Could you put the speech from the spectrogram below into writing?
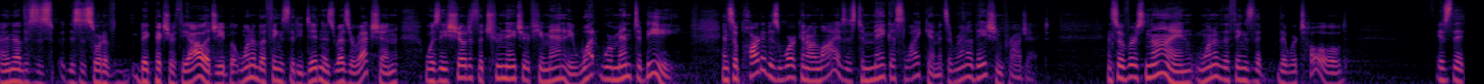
I know this is, this is sort of big picture theology, but one of the things that he did in his resurrection was he showed us the true nature of humanity, what we're meant to be. And so part of his work in our lives is to make us like him. It's a renovation project. And so, verse 9, one of the things that, that we're told is that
